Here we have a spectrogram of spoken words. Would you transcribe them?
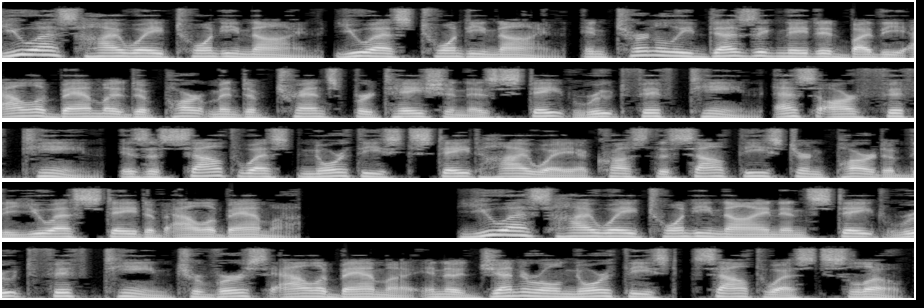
U.S. Highway 29 US 29, internally designated by the Alabama Department of Transportation as State Route 15 SR 15, is a southwest-northeast state highway across the southeastern part of the U.S. state of Alabama. U.S. Highway 29 and State Route 15 traverse Alabama in a general northeast-southwest slope.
